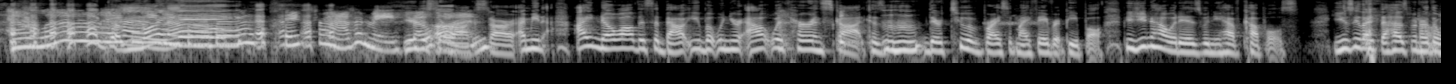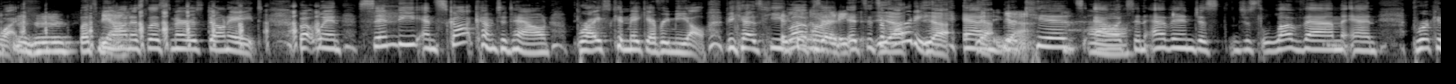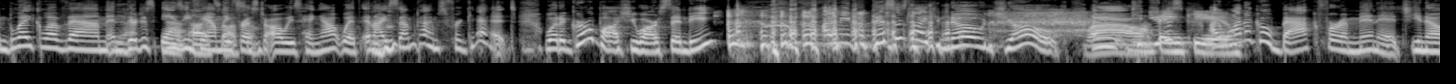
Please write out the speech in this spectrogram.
Hello. Good Hello. Morning. Thanks for having me. You're so just a rock star. I mean, I know all this about you, but when you're out with her and Scott, because mm-hmm. they're two of Bryce and my favorite people, because you know how it is when you have couples. Usually, like the husband or the wife. Mm-hmm. Let's be Yeah. honest, listeners, don't hate. But when Cindy and Scott come to town, Bryce can make every meal because he It's loves it. party. It's it's a Yeah, party. yeah, and yeah. your Yeah. kids, Alex and Evan, just just love them, and Brooke and Blake love them, and Yeah. they're just Yeah. easy Oh, it's family for us to always hang out with. And I mm-hmm. sometimes forget what a girl boss you are, Cindy. I mean, this is like no joke. I Wow. mean, can you Thank just I want to go back for a minute. You know,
